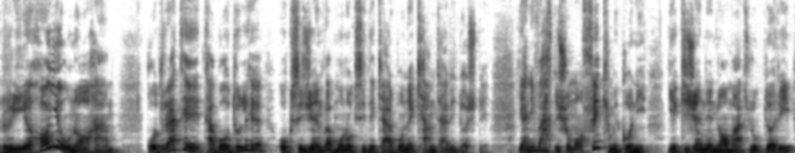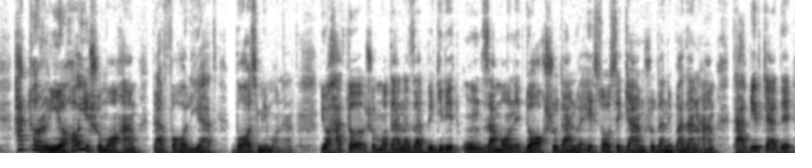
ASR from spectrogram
ریه های اونا هم قدرت تبادل اکسیژن و مونوکسید کربن کمتری داشته. یعنی وقتی شما فکر می‌کنی یک ژن نامطلوب داری حتی ریه های شما هم در فعالیت باز میمانند. یا حتی شما در نظر بگیرید اون زمان داغ شدن و احساس گرم شدن بدن هم تغییر کرده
